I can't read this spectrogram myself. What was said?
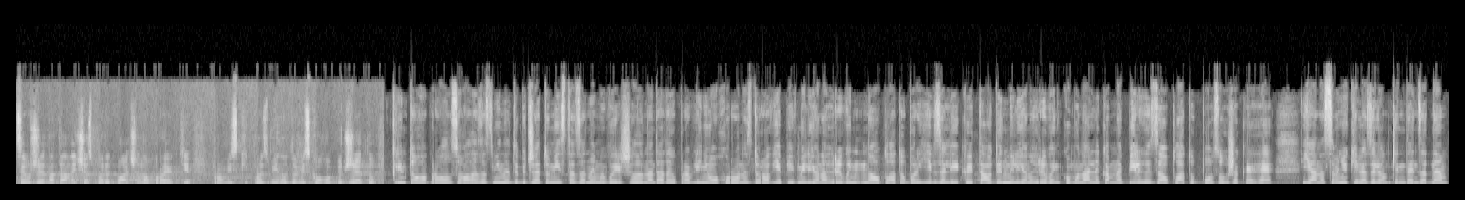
це вже на даний час передбачено в проєкті про міські про зміну до міського бюджету. Крім того, проголосували за зміни до бюджету міста. За ними вирішили надати управлінню охорони здоров'я півмільйона гривень на оплату боргів за ліки та 1 мільйон гривень комунальникам на пільги за оплату послуг ЖКГ. Яна Семенюк, Ілля Зальонкін. День за днем.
